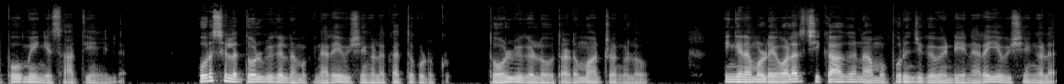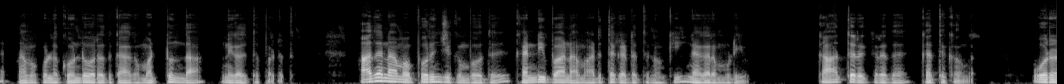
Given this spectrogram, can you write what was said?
எப்போவுமே இங்கே சாத்தியம் இல்லை. ஒரு சில தோல்விகள் நமக்கு நிறைய விஷயங்களை கற்றுக் கொடுக்கும். தோல்விகளோ தடுமாற்றங்களோ. இங்கே நம்மளுடைய வளர்ச்சிக்காக நாம் புரிஞ்சுக்க வேண்டிய நிறைய விஷயங்களை நமக்குள்ளே கொண்டு வர்றதுக்காக மட்டும்தான் நிகழ்த்தப்படுது. அதை நாம் புரிஞ்சுக்கும் போது கண்டிப்பாக நாம் அடுத்த கட்டத்தை நோக்கி நகர முடியும். காத்திருக்கிறத கற்றுக்கோங்க ஒரு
